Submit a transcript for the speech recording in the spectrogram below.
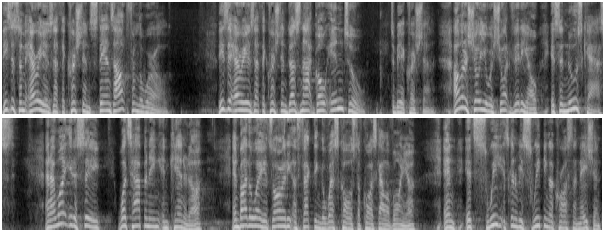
These are some areas that the Christian stands out from the world. These are areas that the Christian does not go into to be a Christian. I want to show you a short video. It's a newscast and I want you to see what's happening in Canada. And by the way, it's already affecting the West Coast, of course, California. And it's sweet, it's going to be sweeping across the nation.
